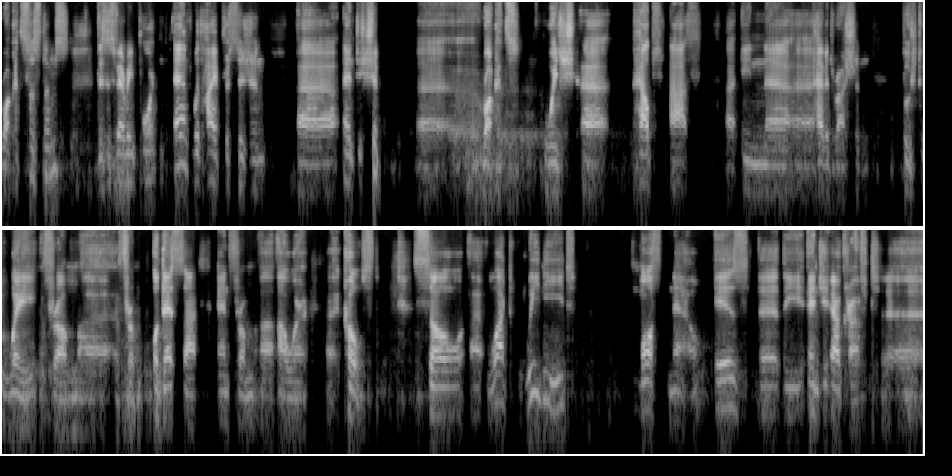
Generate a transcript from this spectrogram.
rocket systems. This is very important, and with high precision uh, anti ship uh, rockets, which uh, helps us uh, in having Russian pushed away from, from Odessa and from our coast. So, what we need most now is uh, the anti-aircraft uh,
